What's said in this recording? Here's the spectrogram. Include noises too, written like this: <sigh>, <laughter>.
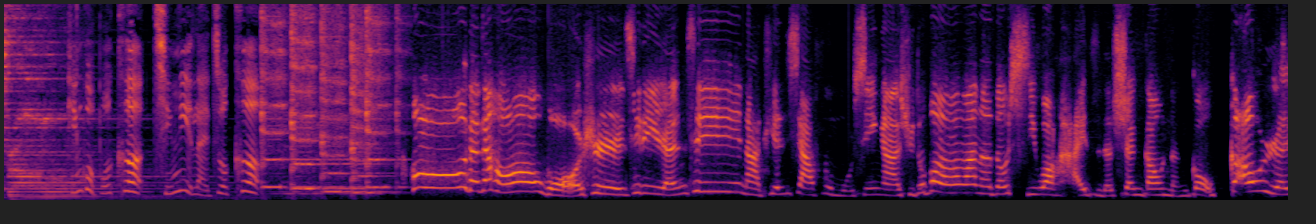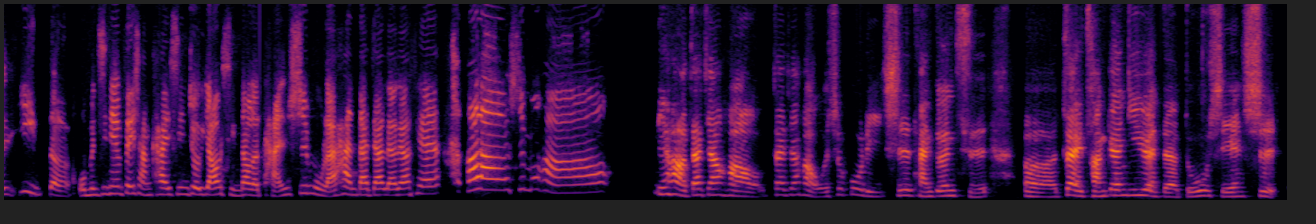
苹果博客，请你来做客。大家好，我是七里人妻。那天下父母心啊，许多爸爸妈妈呢都希望孩子的身高能够高人一等。我们今天非常开心，就邀请到了谭师母来和大家聊聊天。Hello，师母好。你好，大家好，大家好，我是护理师谭敦慈，呃，在长庚医院的毒物实验室。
